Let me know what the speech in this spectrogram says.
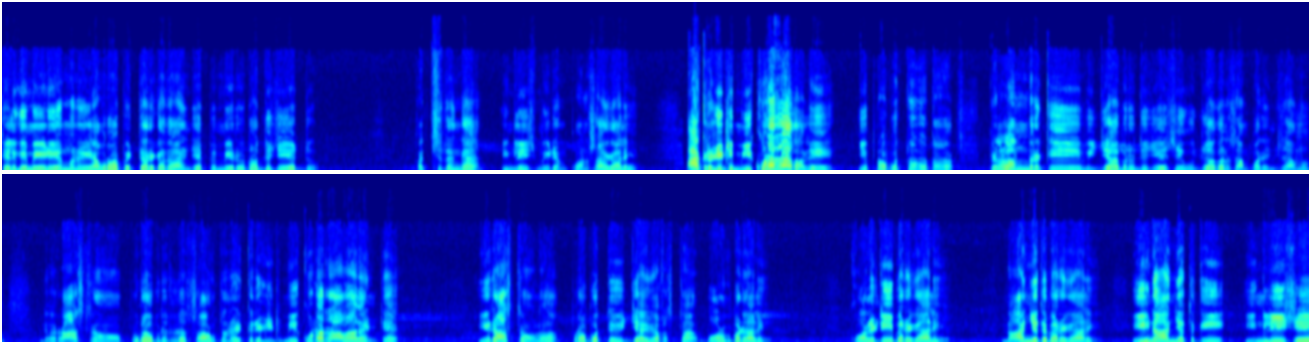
తెలుగు మీడియంని ఎవరో పెట్టారు కదా అని చెప్పి మీరు రద్దు చేయొద్దు. ఖచ్చితంగా ఇంగ్లీష్ మీడియం కొనసాగాలి. ఆ క్రెడిట్ మీకు కూడా రావాలి. ఈ ప్రభుత్వం పిల్లలందరికీ విద్యాభివృద్ధి చేసి ఉద్యోగాలు సంపాదించాము. రాష్ట్రం పురోభివృద్ధిలో సాగుతున్న క్రెడిట్ మీకు కూడా రావాలంటే ఈ రాష్ట్రంలో ప్రభుత్వ విద్యా వ్యవస్థ బాగుపడాలి క్వాలిటీ పెరగాలి నాణ్యత పెరగాలి. ఈ నాణ్యతకి ఇంగ్లీషే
